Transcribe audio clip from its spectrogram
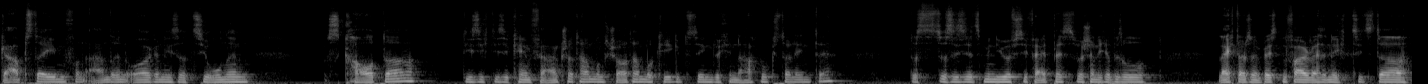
Gab es da eben von anderen Organisationen Scouter, die sich diese Kämpfe angeschaut haben und geschaut haben, okay, gibt es irgendwelche Nachwuchstalente? Das, das ist jetzt mit UFC Fight Pass wahrscheinlich ein bisschen leichter, also im besten Fall, weiß ich nicht, sitzt da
